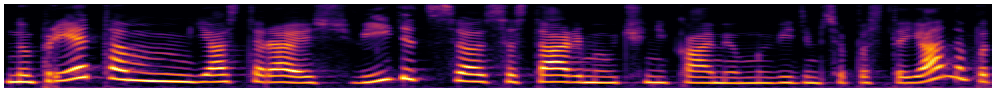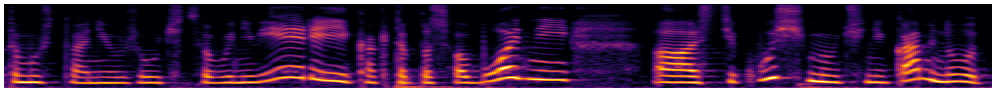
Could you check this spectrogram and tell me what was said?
Но при этом я стараюсь видеться со старыми учениками, мы видимся постоянно, потому что они уже учатся в универе и как-то посвободней, а с текущими учениками, ну вот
